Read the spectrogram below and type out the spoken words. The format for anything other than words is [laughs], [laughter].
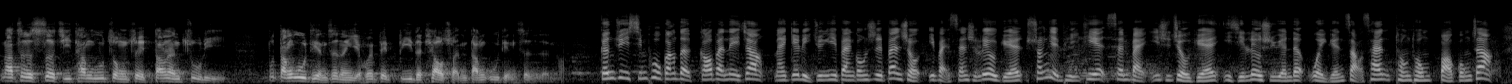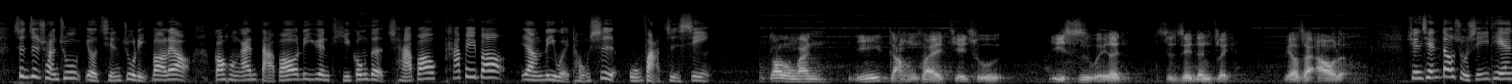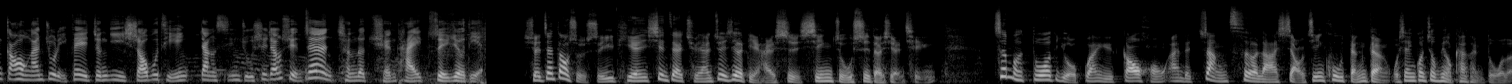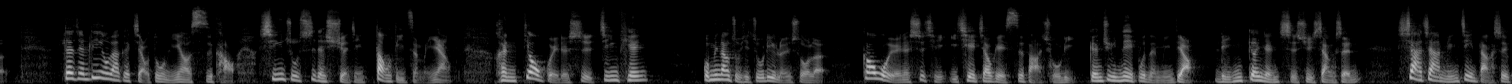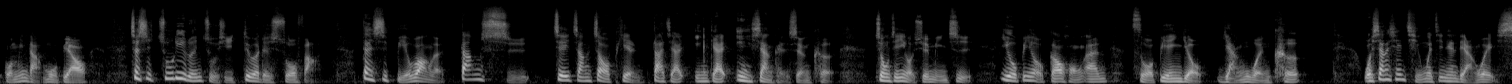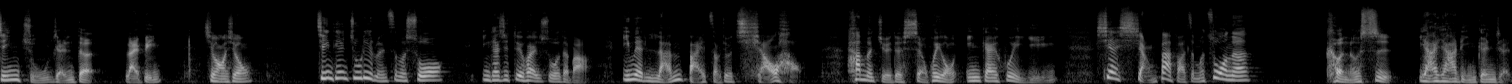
那这个涉及贪污重罪，当然助理不当污点证人也会被逼的跳船当污点证人哈。根据新曝光的高办内账，买给李俊义办公室办手一百三十六元，双眼皮贴三百一十九元，以及六十元的委员早餐，通通报公账。甚至传出有前助理爆料，高鸿安打包立院提供的茶包、咖啡包，让立委同事无法置信。高鸿安，你赶快解除律师委任，直接认罪，不要再凹了。选前倒数十一天，高鸿安助理费争议烧不停，让新竹市长选战成了全台最热点。选战倒数十一天，现在全然最热点还是新竹市的选情。这么多有关于高鸿安的账册啦、小金库等等，我相信观众朋友看很多了。但在另外一个角度，你要思考新竹市的选情到底怎么样？很吊诡的是，今天国民党主席朱立伦说了，高委员的事情一切交给司法处理。根据内部的民调，林根人持续上升，下架民进党是国民党目标，这是朱立伦主席对外的说法。但是别忘了，当时这张照片大家应该印象很深刻。中间有薛明志，右边有高洪安，左边有杨文科。我想先请问今天两位新竹人的来宾，新王兄，今天朱立伦这么说，应该是对外说的吧？因为蓝白早就瞧好，他们觉得沈惠荣应该会赢，现在想办法怎么做呢？可能是压压林根人，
